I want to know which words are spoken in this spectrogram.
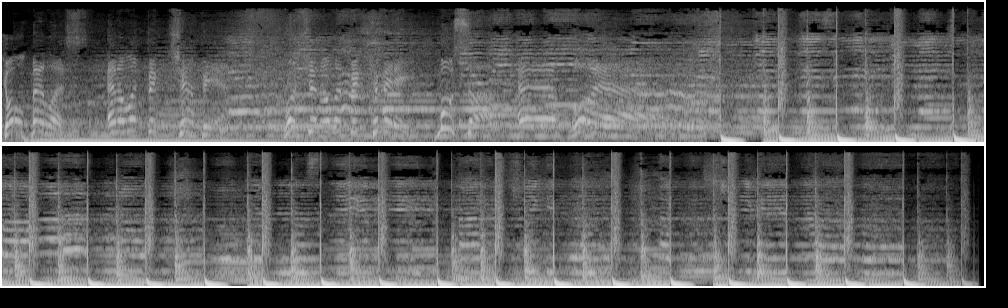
gold medalist and Olympic champion, Russian Olympic Committee,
